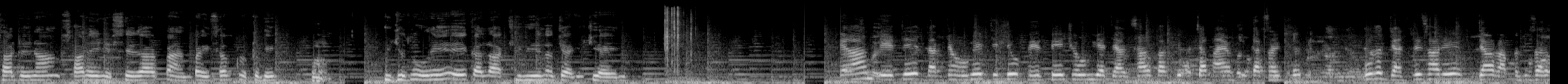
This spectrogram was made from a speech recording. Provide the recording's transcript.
ਸਾਡੇ ਨਾਲ ਸਾਰੇ ਰਿਸ਼ਤੇਦਾਰ ਭੈਣ ਭਾਈ ਸਭ ਟੁੱਟ ਗਏ। ਵੀ ਜਦੋਂ ਉਹਨੇ ਇਹ ਗੱਲ ਆਖੀ ਵੀ ਇਹਨਾਂ ਦਿਹਾੜੀ 'ਚ ਆਏ ਨੇ। ਬਿਆਨ ਦੇਤੇ ਦਰਜ ਹੋ ਗਏ ਜਿੱਥੇ ਉਹ ਫਿਰ ਪੇਸ਼ ਹੋ ਗਿਆ ਜੱਜ ਸਾਹਿਬ ਕਰਕੇ। ਬੱਚਾ ਮੈਂ ਕੀ ਕਰ ਸਕਦਾ। ਉਹ ਤਾਂ ਜੱਜ ਦੇ ਸਾਰੇ ਜਾਂ ਰੱਬ ਦੇ ਸਾਰੇ।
